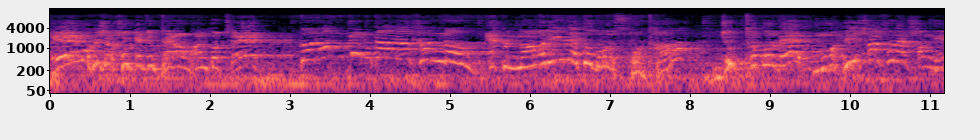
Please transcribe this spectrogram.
কে মহিষাসুরকে যুদ্ধে আহ্বান করছে? এক নারীর এত বড় স্পর্ধা যুদ্ধ করবে মহিষাসুরের সঙ্গে।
